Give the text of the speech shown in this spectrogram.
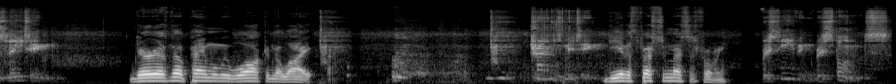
Translating. There is no pain when we walk in the light. Transmitting. Do you have a special message for me? Receiving response.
